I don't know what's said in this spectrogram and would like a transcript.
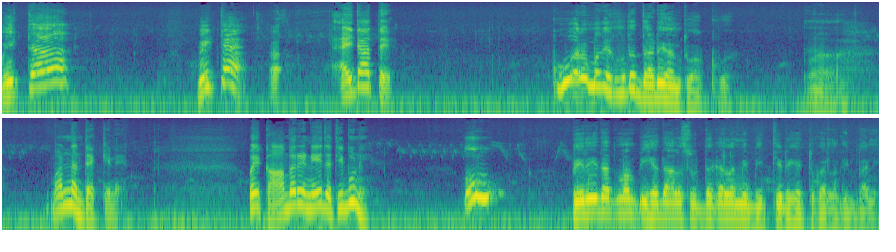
වික්ට වික්ට ඇයි තාත්තේ? කුවර මගේ හොඳ දඩයන්තුවක්කුව මන්නන් දැක්කෙනෑ. ඔය කාමරය නේද තිබුණේ? ඔවු. පෙරේදත් මං පිහදාල සුද්ද කරලා මේ බිත්තියට හෙට්ටු කරලා තිබ්බනි.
